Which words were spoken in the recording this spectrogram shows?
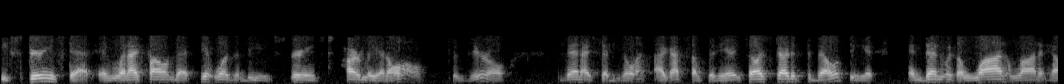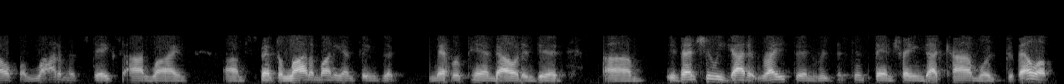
experienced at. And when I found that it wasn't being experienced hardly at all to zero, then I said, you know what, I got something here. And so I started developing it. And then with a lot, a lot of help, a lot of mistakes online, um, spent a lot of money on things that never panned out and did. Um, eventually we got it right, and resistancebandtraining.com was developed.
